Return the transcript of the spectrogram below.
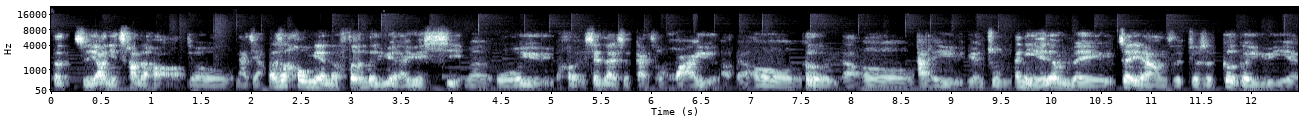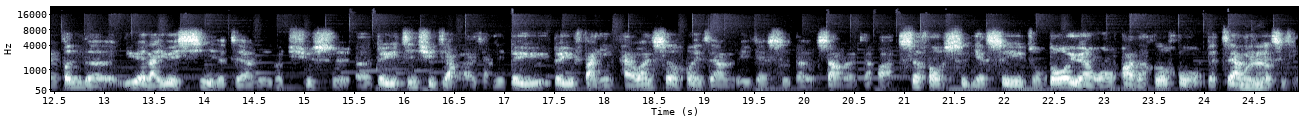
的只要你唱得好就拿奖。但是后面呢，分的越来越细，那国语后现在是改成华语了，然后客语，然后台语、原住民。那你认为这样子就是各个语言分的越来越细的这样的一个趋势，呃，对于金曲奖来讲，也对于对于反映台湾社会这样的一件事的上来讲话，是否是也是一种多元文化的呵护的这样的一个事情？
